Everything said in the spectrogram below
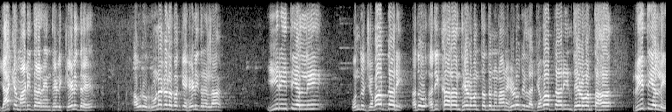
ಯಾಕೆ ಮಾಡಿದ್ದಾರೆ ಅಂತ ಹೇಳಿ ಕೇಳಿದರೆ, ಅವರು ಋಣಗಳ ಬಗ್ಗೆ ಹೇಳಿದ್ರಲ್ಲ, ಈ ರೀತಿಯಲ್ಲಿ ಒಂದು ಜವಾಬ್ದಾರಿ, ಅದು ಅಧಿಕಾರ ಅಂತ ಹೇಳುವಂಥದ್ದನ್ನು ನಾನು ಹೇಳೋದಿಲ್ಲ, ಜವಾಬ್ದಾರಿ ಅಂತ ಹೇಳುವಂತಹ ರೀತಿಯಲ್ಲಿ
